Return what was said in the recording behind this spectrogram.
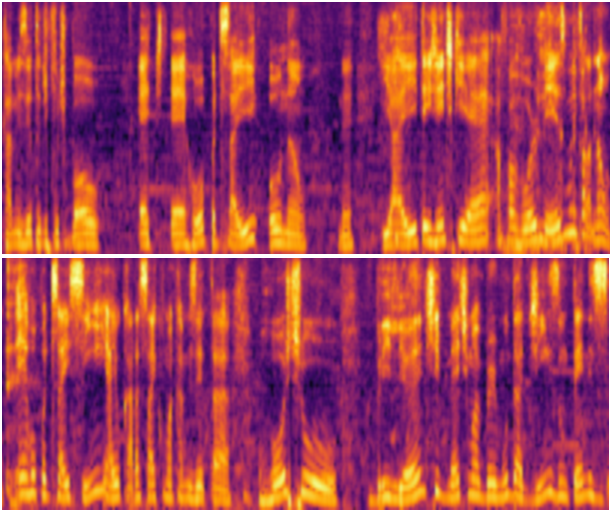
camiseta de futebol é, é roupa de sair ou não, né? E aí tem gente que é a favor mesmo e fala, não, é roupa de sair sim. Aí o cara sai com uma camiseta roxo brilhante, mete uma bermuda jeans, um tênis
